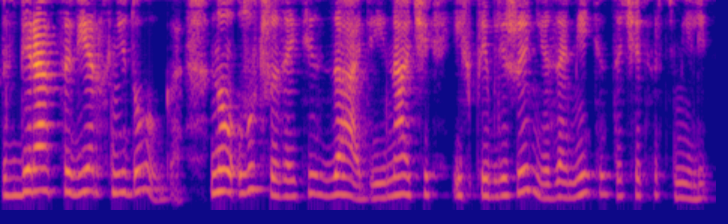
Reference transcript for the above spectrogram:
Взбираться вверх недолго, но лучше зайти сзади, иначе их приближение заметят за четверть мили.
